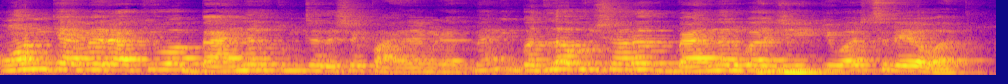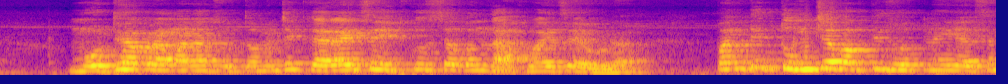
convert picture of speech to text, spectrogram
ऑन कॅमेरा किंवा बॅनर तुमच्या देशात पाहायला मिळत नाही. आणि बदलापूर शहरात बॅनरबाजी किंवा श्रेयवाद मोठ्या प्रमाणात होतं. म्हणजे करायचं इतकुसं पण दाखवायचं एवढं. पण ते तुमच्या बाबतीत होत नाही याचं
